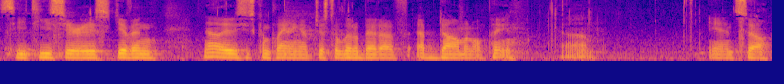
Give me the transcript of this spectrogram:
CT series given now that he's complaining of just a little bit of abdominal pain. Um, and so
